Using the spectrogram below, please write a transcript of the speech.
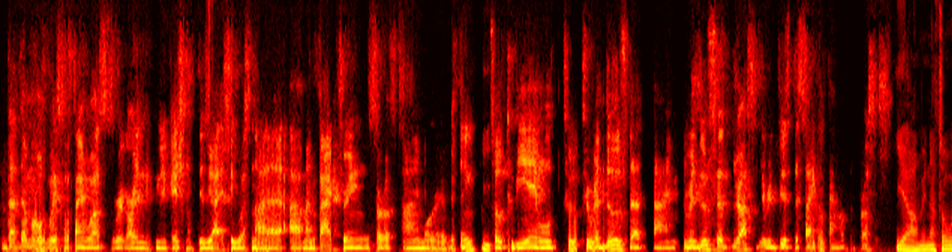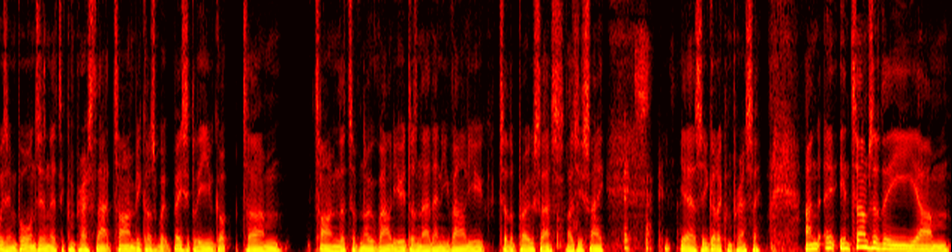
that the most waste of time was regarding the communication of these guys. It was not a, a manufacturing sort of time or everything. Mm. So to be able to to reduce that time, reduce it drastically, reduce the cycle time of the process. Yeah, I mean that's always important, isn't it, to compress that time because basically you've got um, time that's of no value. It doesn't add any value to the process, as you say. Exactly. Yeah, so you've got to compress it. And in terms of the, um,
